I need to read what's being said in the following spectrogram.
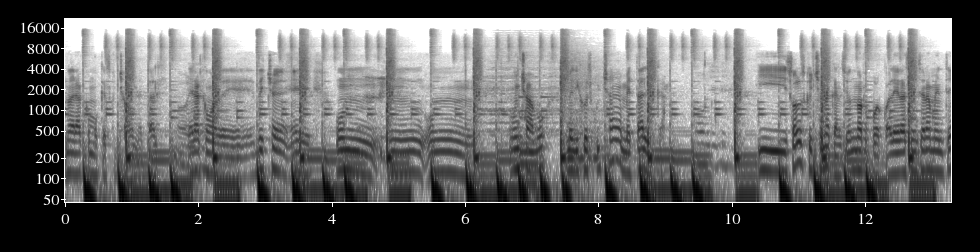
no era como que escuchaba metal, era como de, de hecho, eh, un, un, un chavo me dijo, escucha Metallica y solo escuché una canción, no recuerdo cuál era sinceramente,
